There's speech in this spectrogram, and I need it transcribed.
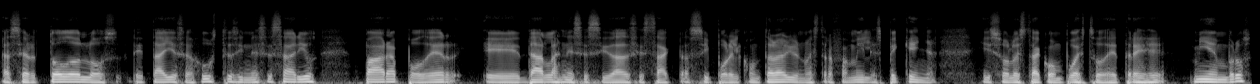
hacer todos los detalles, ajustes innecesarios para poder eh, dar las necesidades exactas. Si por el contrario nuestra familia es pequeña y solo está compuesto de tres miembros,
